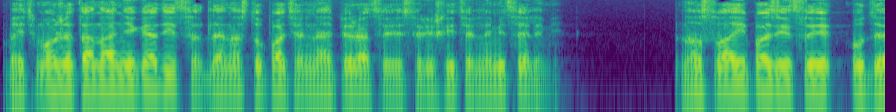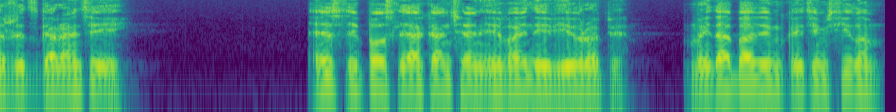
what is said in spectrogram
Быть может, она не годится для наступательной операции с решительными целями. Но свои позиции удержит с гарантией. Если после окончания войны в Европе мы добавим к этим силам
